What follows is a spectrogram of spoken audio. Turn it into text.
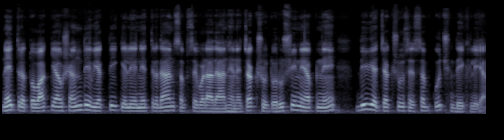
नेत्र तो वाक्यावश अंधे व्यक्ति के लिए नेत्रदान सबसे बड़ा दान है ने चक्षु तो ऋषि ने अपने દિવ્ય ચક્ષુ સે સબ કુછ દેખ લિયા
